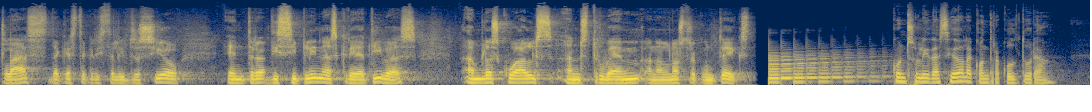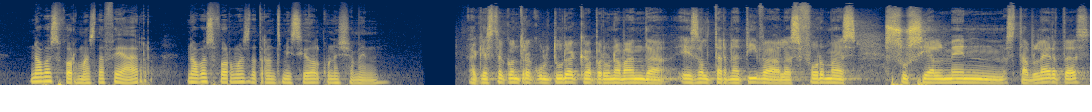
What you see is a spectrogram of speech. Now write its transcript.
clars d'aquesta cristal·lització entre disciplines creatives amb les quals ens trobem en el nostre context. Consolidació de la contracultura. Noves formes de fer art, noves formes de transmissió del coneixement. Aquesta contracultura que, per una banda, és alternativa a les formes socialment establertes,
